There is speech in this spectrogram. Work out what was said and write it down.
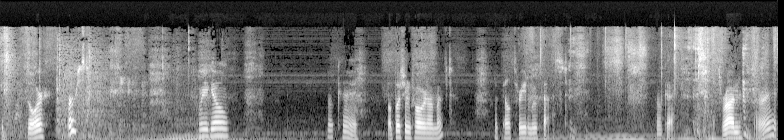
the door first. Where you go? Okay. While pushing forward on left, click L3 to move fast. Okay. Let's run. Alright.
